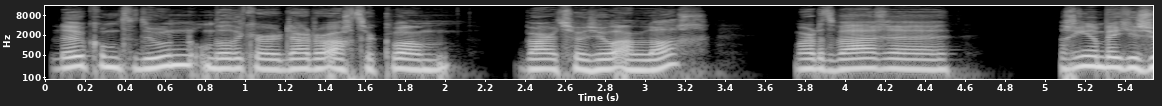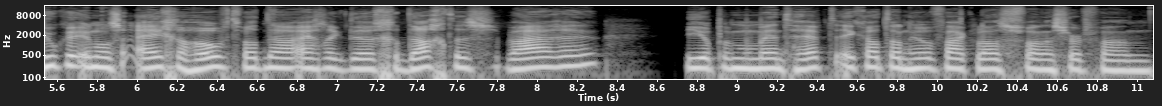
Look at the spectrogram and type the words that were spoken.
leuk om te doen, omdat ik er daardoor achter kwam waar het sowieso aan lag. Maar dat waren, we gingen een beetje zoeken in ons eigen hoofd wat nou eigenlijk de gedachten waren die je op een moment hebt. Ik had dan heel vaak last van een soort van,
